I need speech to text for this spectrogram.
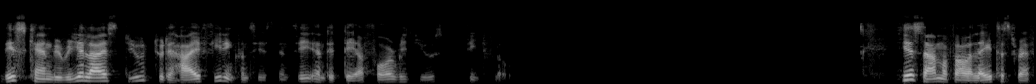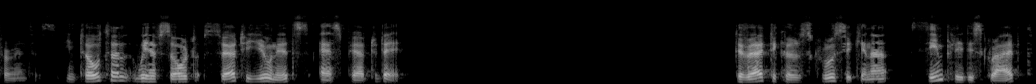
This can be realized due to the high feeding consistency and the therefore reduced feed flow. Here are some of our latest references. In total, we have sold 30 units as per today. The vertical screw thickener, simply described,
